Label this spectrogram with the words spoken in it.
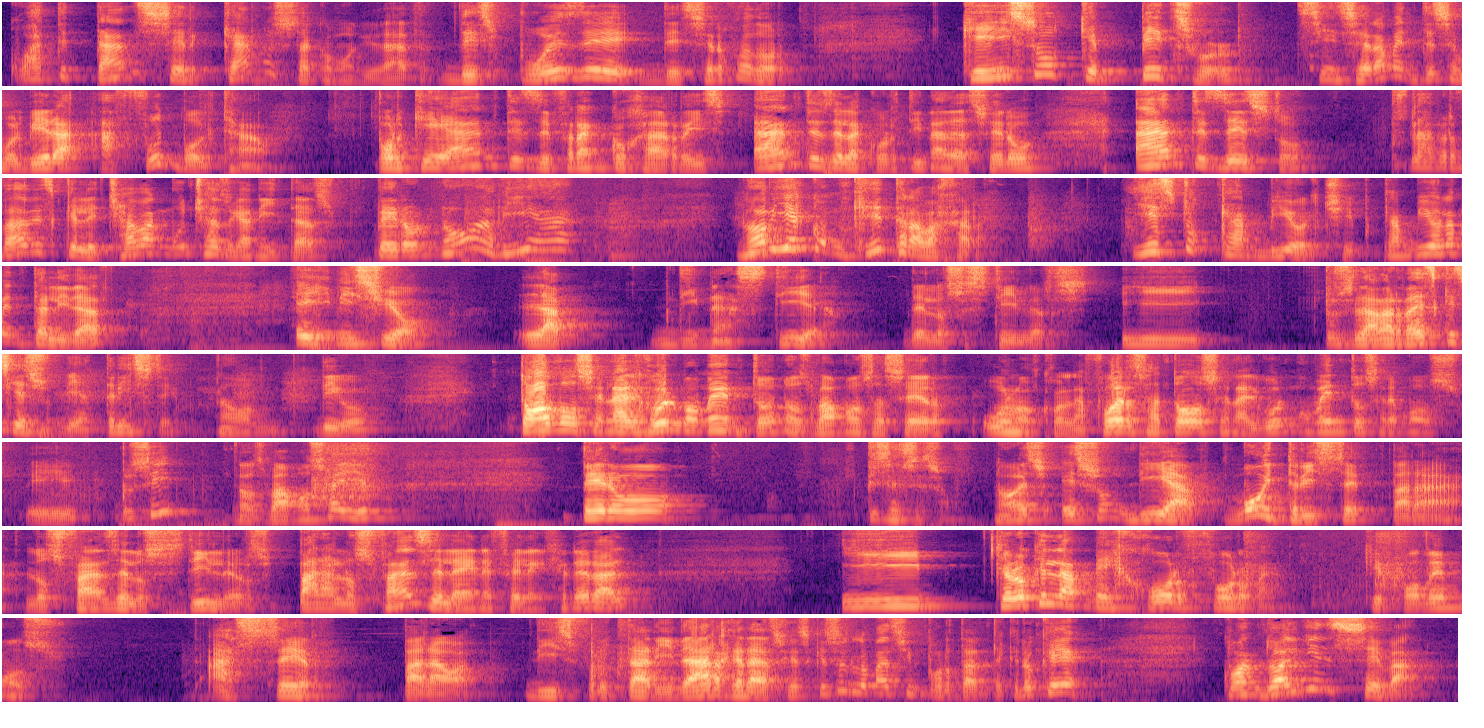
cuate tan cercano a esta comunidad después de, de ser jugador que hizo que Pittsburgh, sinceramente, se volviera a Football Town. Porque antes de Franco Harris, antes de la cortina de acero, antes de esto, pues la verdad es que le echaban muchas ganitas, pero no había no había con qué trabajar. Y esto cambió el chip, cambió la mentalidad e inició la dinastía de los Steelers. Y pues la verdad es que sí es un día triste, ¿no? Digo, todos en algún momento nos vamos a hacer uno con la fuerza, todos en algún momento seremos, eh, pues sí, nos vamos a ir. Pero, pues es eso, ¿no? Es, es un día muy triste para los fans de los Steelers, para los fans de la NFL en general. Y creo que la mejor forma que podemos hacer para disfrutar y dar gracias, que eso es lo más importante, creo que cuando alguien se va,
